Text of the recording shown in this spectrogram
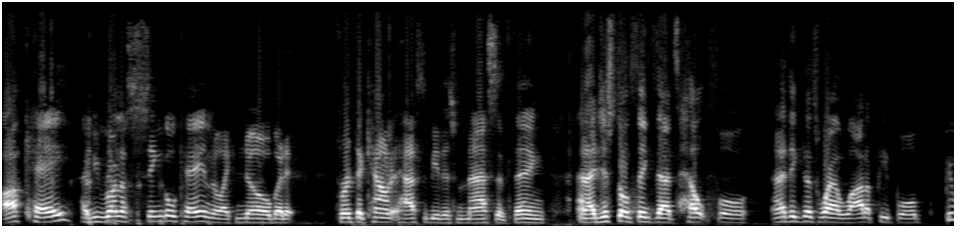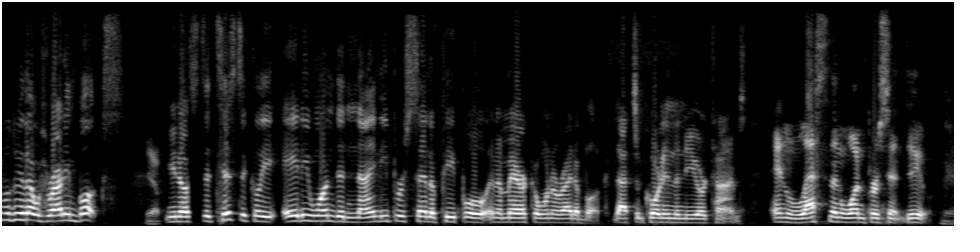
a k? Have you run a single k? And they're like, no, but it, for it to count, it has to be this massive thing, and I just don't think that's helpful. And I think that's why a lot of people people do that with writing books. Yep. You know, statistically, 81 to 90 percent of people in America want to write a book. That's according to the New York Times and less than 1% do. Yeah.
